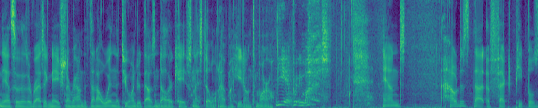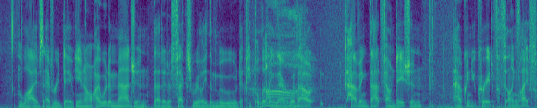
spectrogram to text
Yeah, so there's a resignation around it that I'll win the $200,000 case and I still won't have my heat on tomorrow. yeah pretty much And how does that affect people's lives every day? You know, I would imagine that it affects really the mood of people living there. Ah. Without having that foundation, how can you create a fulfilling life?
